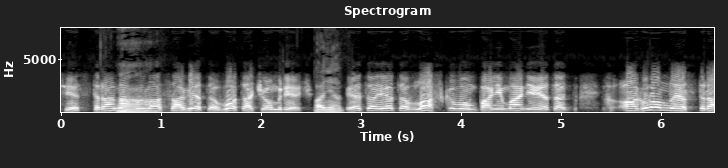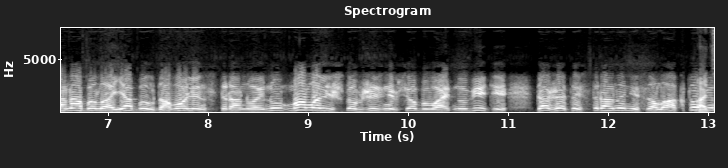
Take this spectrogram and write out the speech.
все. Страна А. была совета. Вот о чем речь. Понятно. Это, это в ласковом понимании. Это огромная страна была. Я был доволен страной. Ну, мало ли что в жизни все бывает. Ну, видите, даже этой страны не стало. А кто А виноват?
